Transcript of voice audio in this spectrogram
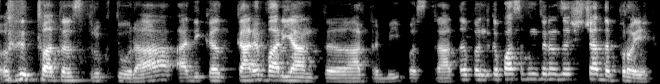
toată structura, adică care variantă ar trebui păstrată, pentru că poate să funcționeze și cea de proiect.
